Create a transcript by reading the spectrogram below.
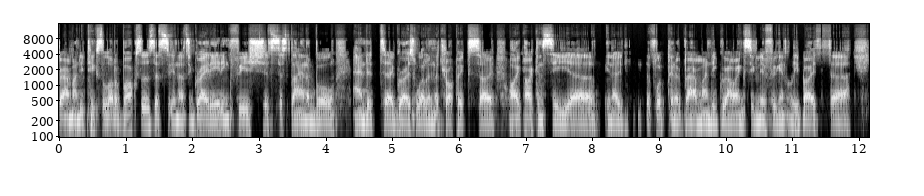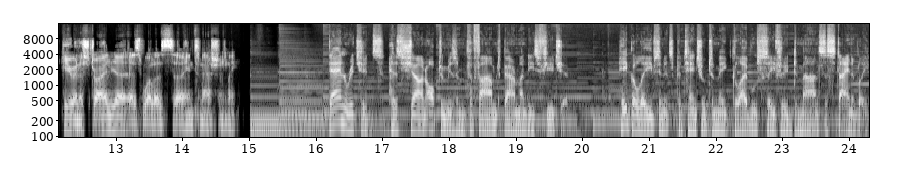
Barramundi ticks a lot of boxes. It's you know it's a great eating fish. It's sustainable and it uh, grows well in the tropics. So I, I can see uh, you know the footprint of barramundi growing significantly both uh, here in Australia as well as uh, internationally. Dan Richards has shown optimism for farmed barramundi's future. He believes in its potential to meet global seafood demand sustainably.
